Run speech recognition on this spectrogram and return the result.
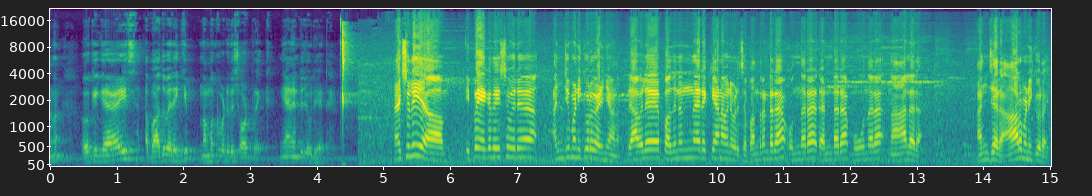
എന്ന്. ഓക്കെ ഗൈസ് അപ്പോൾ അതുവരേക്കും നമുക്കിവിടെ ഒരു ഷോർട്ട് ബ്രേക്ക് ഞാൻ എന്റെ ജോലി ആക്ച്വലി ഇപ്പോൾ ഏകദേശം ഒരു അഞ്ച് മണിക്കൂർ കഴിഞ്ഞാണ്. രാവിലെ പതിനൊന്നരക്കാണ് അവനെ വിളിച്ചത്. പന്ത്രണ്ടര ഒന്നര രണ്ടര മൂന്നര നാലര അഞ്ചര ആറ് മണിക്കൂറായി.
